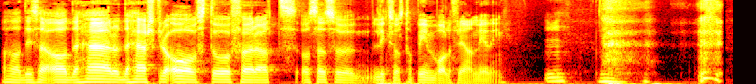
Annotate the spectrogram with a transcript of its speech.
Ja, det är såhär, ja det här och det här ska du avstå för att Och sen så liksom stoppa in valfri anledning Mm.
